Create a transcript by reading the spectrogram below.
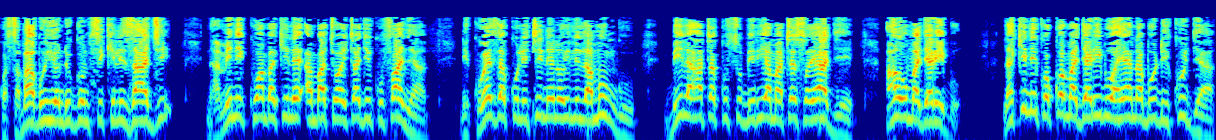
Kwa sababu hiyo ndugu msikilizaji naamini kwamba kile ambacho wahitaji kufanya ni kuweza kulitii neno hili la mungu bila hata kusubiria mateso yaje au majaribu. Lakini kwa kuwa majaribu hayana budi kuja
